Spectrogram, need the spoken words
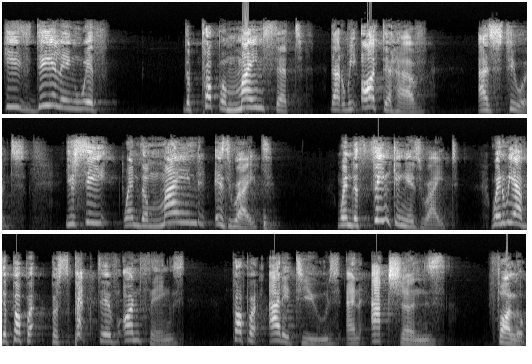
he's dealing with the proper mindset that we ought to have as stewards. You see, when the mind is right, when the thinking is right, when we have the proper perspective on things, proper attitudes and actions follow.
